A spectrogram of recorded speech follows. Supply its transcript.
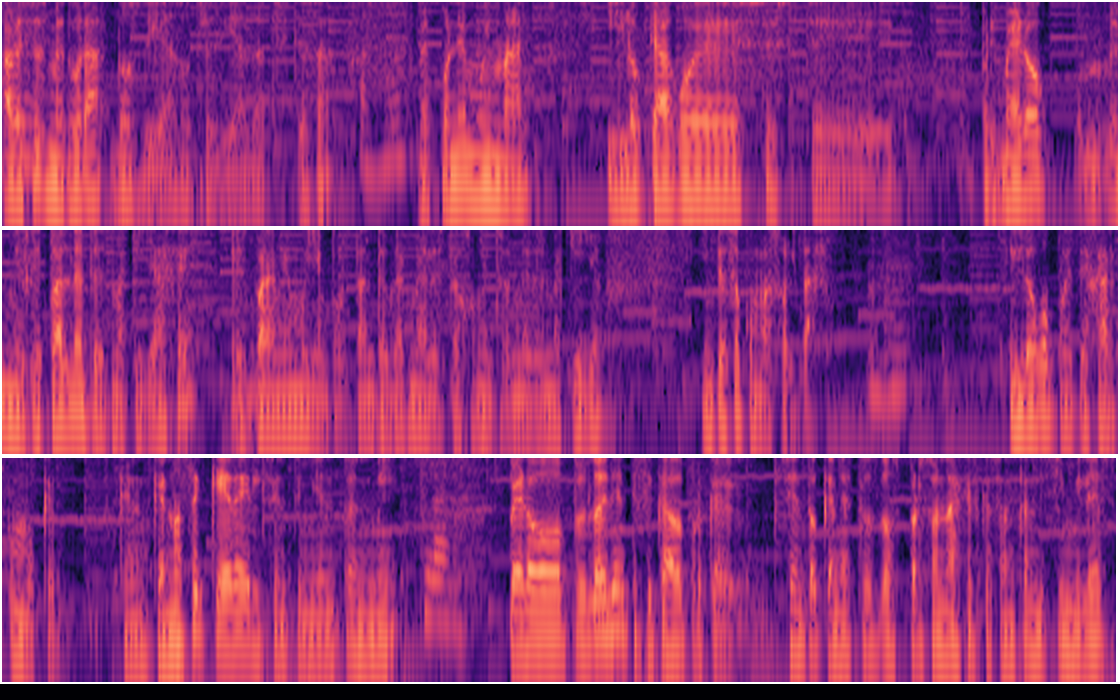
A veces me dura dos días o tres días la tristeza, Ajá. me pone muy mal y lo que hago es, este, primero, m- mi ritual de desmaquillaje es para mí muy importante verme al espejo mientras me desmaquillo y empiezo como a soltar Ujú, y luego pues dejar como que, que, que no se quede el sentimiento en mí, Claro. pero pues lo he identificado porque siento que en estos dos personajes que son tan disímiles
